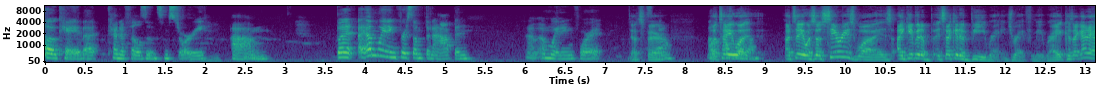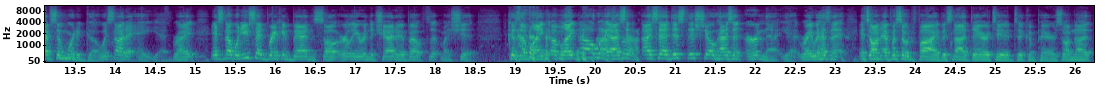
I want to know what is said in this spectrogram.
oh, okay, that kind of fills in some story. Um, but I- I'm waiting for something to happen. I'm, I'm waiting for it. That's fair. So, I'll tell you what. on. I'll tell you what. So series wise, I give it a. It's like in a B range, right for me, right? Because I got to have somewhere to mm-hmm. go. It's not an A yet, right? It's not. When you said Breaking Bad and Saul earlier in the chat, I about flipped my shit. Because I'm like, I'm like, no way. I said, I said this this show hasn't earned that yet, right? It hasn't. It's on episode five. It's not there to to compare. So I'm not.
